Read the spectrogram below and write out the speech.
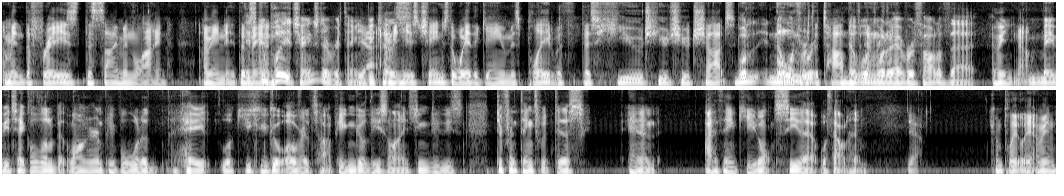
I mean, the phrase "the Simon line." I mean, the it's man. completely changed everything. yeah, because I mean, he's changed the way the game is played with this huge, huge, huge shots well, no over one, the top. No one would have ever thought of that. I mean, No. maybe take a little bit longer, and people would have. Hey, look, you can go over the top. You can go these lines. You can do these different things with disc, and I think you don't see that without him. Yeah, completely. I mean,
